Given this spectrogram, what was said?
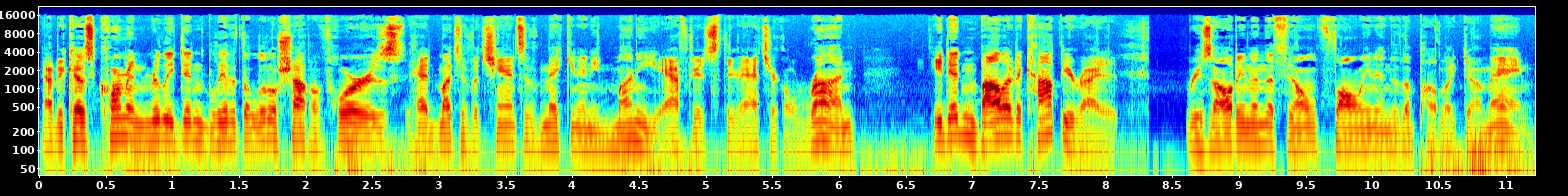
Now, because Corman really didn't believe that the Little Shop of Horrors had much of a chance of making any money after its theatrical run, he didn't bother to copyright it, resulting in the film falling into the public domain.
